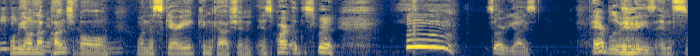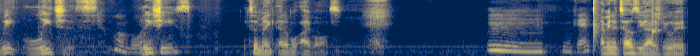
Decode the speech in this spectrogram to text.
We'll be on the punch bowl something. when the scary concussion is part of the spread. Sorry, guys. Pear blueberries and sweet lychees. Come on, boy. Leashes to make edible eyeballs. Mmm. Okay. I mean, it tells you how to do it.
